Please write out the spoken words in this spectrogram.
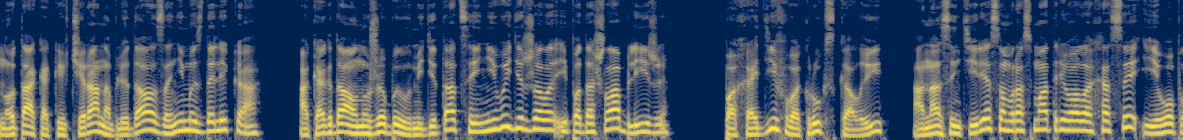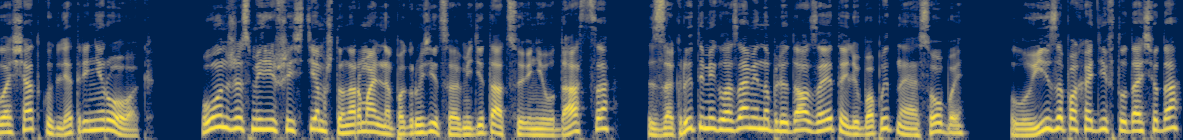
но так как и вчера наблюдал за ним издалека, а когда он уже был в медитации, не выдержала и подошла ближе. Походив вокруг скалы, она с интересом рассматривала Хосе и его площадку для тренировок. Он же, смирившись с тем, что нормально погрузиться в медитацию не удастся, с закрытыми глазами наблюдал за этой любопытной особой. Луиза, походив туда-сюда,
